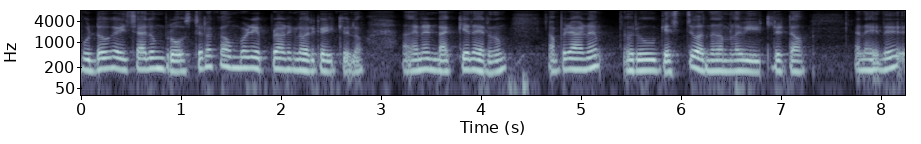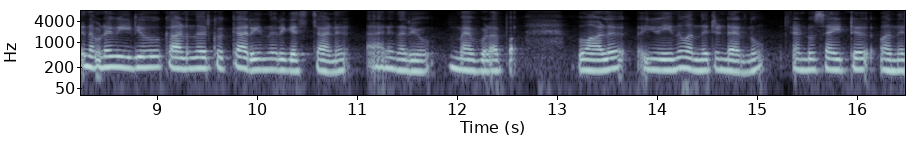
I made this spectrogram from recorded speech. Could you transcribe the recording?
ഫുഡൊക്കെ കഴിച്ചാലും ബ്രോസ്റ്റഡൊക്കെ ആകുമ്പോഴേ എപ്പോഴാണെങ്കിലും അവർ കഴിക്കുമല്ലോ. അങ്ങനെ ഉണ്ടാക്കിയതായിരുന്നു. അപ്പോഴാണ് ഒരു ഗസ്റ്റ് വന്നത് നമ്മളെ വീട്ടിലിട്ടോ. അതായത് നമ്മുടെ വീഡിയോ കാണുന്നവർക്കൊക്കെ അറിയുന്ന ഒരു ഗസ്റ്റാണ് ആരെന്നറിയോ? മെബിളപ്പ. അപ്പോൾ ആൾ യു എന്ന് വന്നിട്ടുണ്ടായിരുന്നു. രണ്ട് ദിവസമായിട്ട് വന്നി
